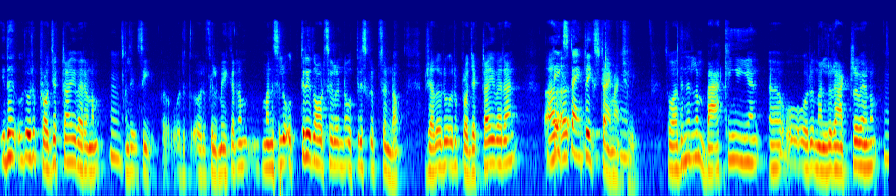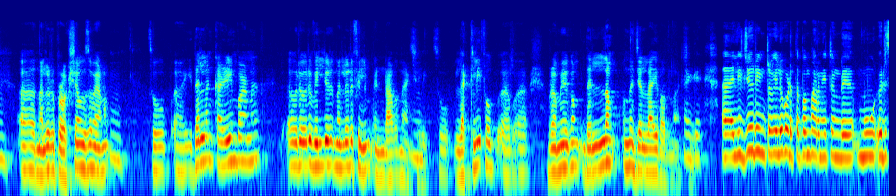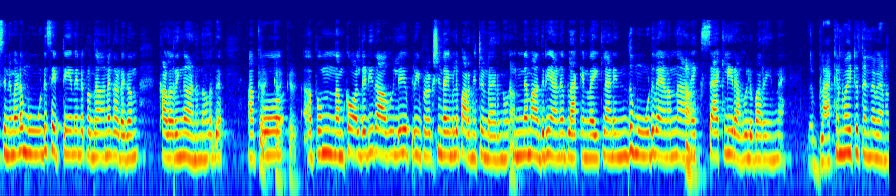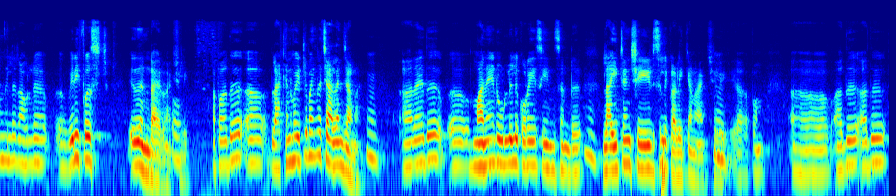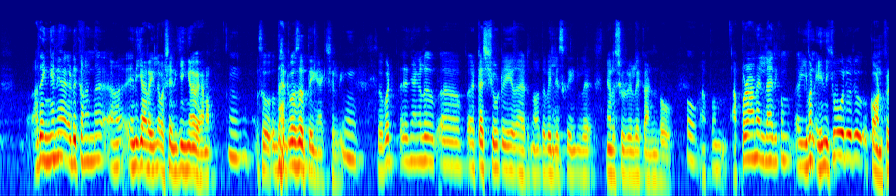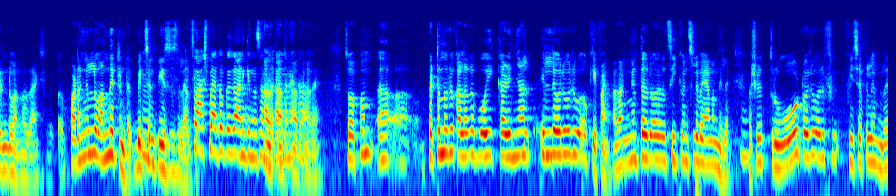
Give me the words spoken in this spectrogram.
ഇത് ഒരു ഒരു പ്രൊജക്റ്റായി വരണം. അല്ലെ സി ഒരു ഒരു ഫിലിം മേക്കറിന് മനസ്സിൽ ഒത്തിരി തോട്ട്സുകൾ ഉണ്ടാവും ഒത്തിരി സ്ക്രിപ്റ്റ്സ് ഉണ്ടാവും. പക്ഷെ അതൊരു ഒരു പ്രൊജക്റ്റായി വരാൻ ടേക്സ് ടൈം ആക്ച്വലി സോ അതിനെല്ലാം ബാക്കിങ് ചെയ്യാൻ ഒരു നല്ലൊരു ആക്ടർ വേണം. നല്ലൊരു പ്രൊഡക്ഷൻ ഹൗസ് വേണം. സോ ഇതെല്ലാം കഴിയുമ്പോഴാണ് ഒരു ഒരു വലിയൊരു നല്ലൊരു ഫിലിം ഉണ്ടാവുന്നത് actually so luckily for Bramayugam ഇതെല്ലാം ഒന്ന് ജെല്ലായി വന്നു ലിജു ഒരു ഇന്റർവ്യൂൽ കൊടുത്തപ്പം പറഞ്ഞിട്ടുണ്ട് ഒരു സിനിമയുടെ മൂഡ് സെറ്റ് ചെയ്യുന്നതിന്റെ പ്രധാന ഘടകം കളറിംഗ് ആണെന്നുള്ളത്. അപ്പോ correct, correct. അപ്പം നമുക്ക് ഓൾറെഡി രാഹുൽ പ്രീ പ്രൊഡക്ഷൻ ടൈമിൽ പറഞ്ഞിട്ടുണ്ടായിരുന്നു ഇന്ന മാതിരിയാണ് ബ്ലാക്ക് ആൻഡ് വൈറ്റിലാണ് എന്ത് മൂഡ് വേണം എന്നാണ് എക്സാക്ട്ലി രാഹുൽ പറയുന്നത് ബ്ലാക്ക് ആൻഡ് വൈറ്റ് തന്നെ വേണമെന്നില്ല രാഹുൽ വെരി ഫസ്റ്റ് ഇത് ഉണ്ടായിരുന്നു ആക്ച്വലി അപ്പോൾ അത് ബ്ലാക്ക് ആൻഡ് വൈറ്റിൽ ഭയങ്കര ചാലഞ്ചാണ് അതായത് മനയുടെ ഉള്ളിൽ കുറേ സീൻസ് ഉണ്ട്. ലൈറ്റ് ആൻഡ് ഷെയ്ഡ്സിൽ കളിക്കണം ആക്ച്വലി അപ്പം അത് അത് അതെങ്ങനെയാണ് എടുക്കണമെന്ന് എനിക്കറിയില്ല. പക്ഷെ എനിക്കിങ്ങനെ വേണം. So that was a thing actually so but ഞങ്ങൾ ടെസ്റ്റ് ഷൂട്ട് ചെയ്തായിരുന്നു. അത് വലിയ സ്ക്രീനിൽ ഞങ്ങൾ സ്റ്റുഡിയോയിൽ കണ്ടു. അപ്പം അപ്പോഴാണ് എല്ലാവർക്കും ഈവൻ എനിക്ക് പോലും ഒരു കോൺഫിഡന്റ് വന്നത് ആക്ച്വലി പടങ്ങളിൽ വന്നിട്ടുണ്ട് ബിറ്റ്സ് ആൻഡ് പീസസിലാണ് ഫ്ലാഷ് ബാക്ക് ഒക്കെ കാണിക്കുന്ന സമയത്ത് അതെ അതെ അതെ. സോ അപ്പം പെട്ടെന്നൊരു കളർ പോയി കഴിഞ്ഞാൽ ഇല്ല ഒരു ഒരു ഓക്കെ ഫൈൻ അത് അങ്ങനത്തെ ഒരു സീക്വൻസിൽ വേണമെന്നില്ല. പക്ഷെ ത്രൂ ഔട്ട് ഒരു ഒരു ഫീച്ചർ ഫിലിമിൽ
